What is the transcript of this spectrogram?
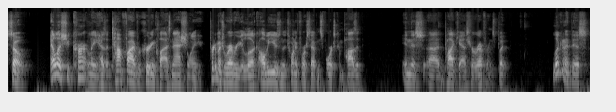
So LSU currently has a top five recruiting class nationally, pretty much wherever you look. I'll be using the 24 7 sports composite in this uh, podcast for reference. But looking at this,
